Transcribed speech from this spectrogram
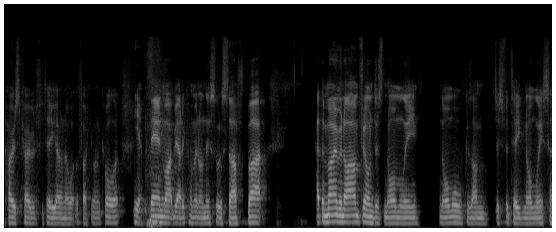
post COVID fatigue. I don't know what the fuck you want to call it. Yeah. Dan might be able to comment on this sort of stuff. But at the moment, I'm feeling just normally normal because I'm just fatigued normally. So,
